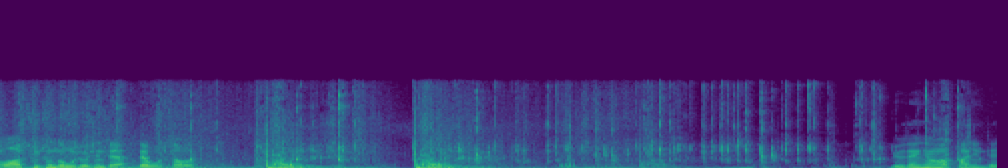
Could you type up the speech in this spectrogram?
와 중총 너무 좋으신데. 내가 못 잡아 요생형 아 반인데?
